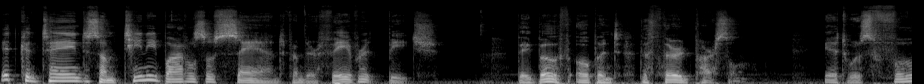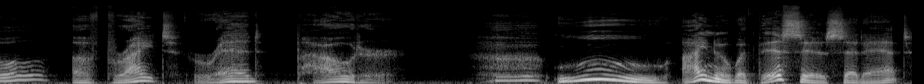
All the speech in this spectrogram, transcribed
It contained some teeny bottles of sand from their favorite beach. They both opened the third parcel. It was full of bright red powder. Ooh, I know what this is, said Ant.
